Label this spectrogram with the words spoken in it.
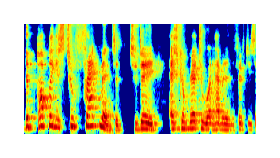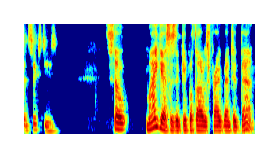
the public is too fragmented today as compared to what happened in the 50s and 60s. So my guess is that people thought it was fragmented then.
